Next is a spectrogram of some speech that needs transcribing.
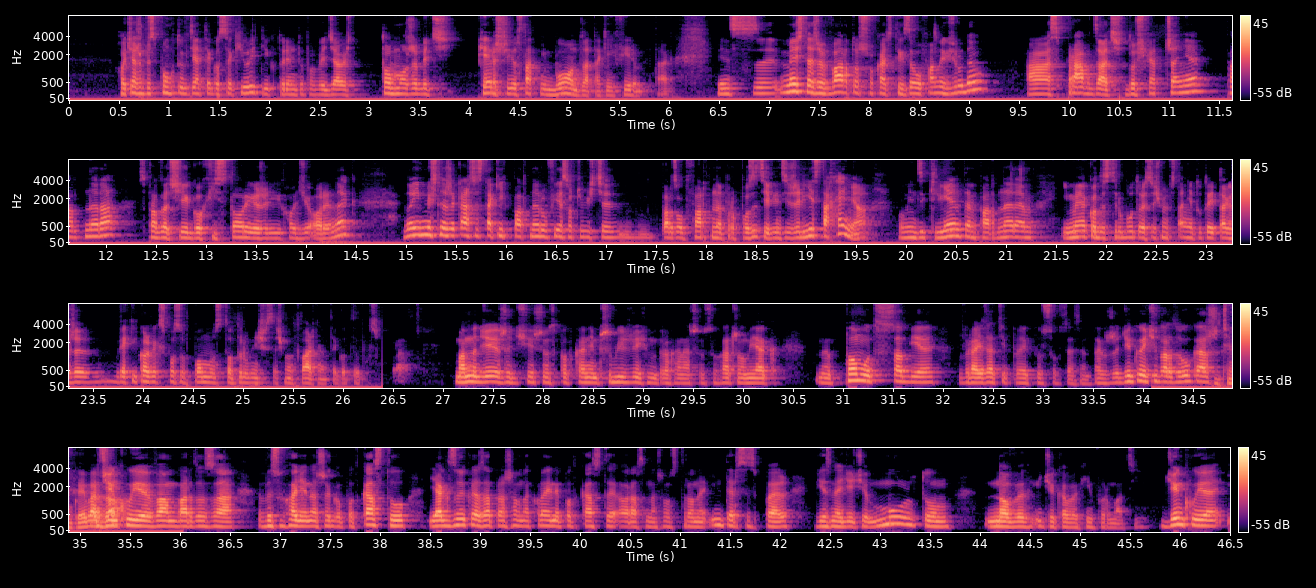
Chociażby z punktu widzenia tego security, którym tu powiedziałeś, to może być pierwszy i ostatni błąd dla takiej firmy. Tak? Więc y, myślę, że warto szukać tych zaufanych źródeł, a sprawdzać doświadczenie partnera, sprawdzać jego historię, jeżeli chodzi o rynek, no i myślę, że każdy z takich partnerów jest oczywiście bardzo otwarty na propozycje, więc jeżeli jest ta chemia pomiędzy klientem, partnerem i my jako dystrybutor jesteśmy w stanie tutaj także w jakikolwiek sposób pomóc, to również jesteśmy otwarci na tego typu współpracę. Mam nadzieję, że dzisiejszym spotkaniem przybliżyliśmy trochę naszym słuchaczom, jak pomóc sobie w realizacji projektu z sukcesem. Także dziękuję Ci bardzo, Łukasz. Dziękuję bardzo. Dziękuję Wam bardzo za wysłuchanie naszego podcastu. Jak zwykle zapraszam na kolejne podcasty oraz na naszą stronę intersys.pl, gdzie znajdziecie multum nowych i ciekawych informacji. Dziękuję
